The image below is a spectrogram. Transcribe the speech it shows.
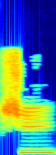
诗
